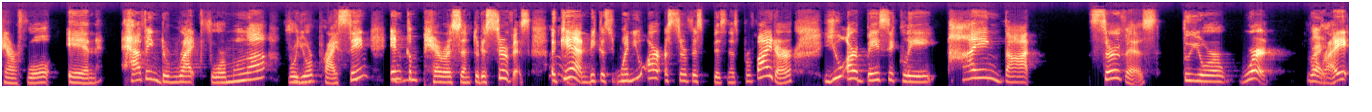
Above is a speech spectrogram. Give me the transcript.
careful in having the right formula for mm-hmm. your pricing in mm-hmm. comparison to the service. Mm-hmm. Again, because when you are a service business provider, you are basically tying that service to your worth right right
